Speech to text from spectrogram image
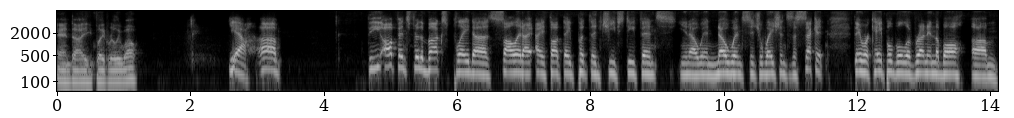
and uh, he played really well. Yeah, uh, the offense for the Bucs played uh, solid. I, I, thought they put the Chiefs defense, you know, in no-win situations. The second they were capable of running the ball, um,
